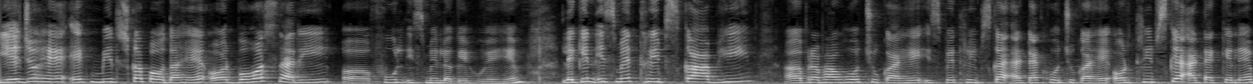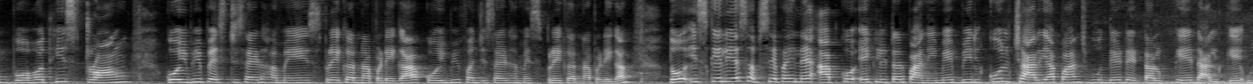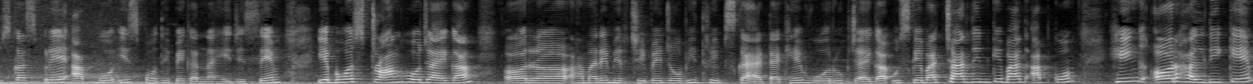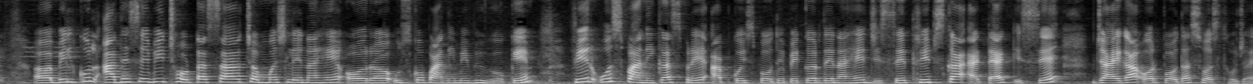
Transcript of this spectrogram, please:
ये जो है, एक मिर्च का पौधा है और बहुत सारी फूल इसमें लगे हुए हैं। लेकिन इसमें थ्रिप्स का भी प्रभाव हो चुका है, इस पर थ्रिप्स का अटैक हो चुका है और थ्रिप्स के अटैक के लिए बहुत ही स्ट्रांग कोई भी पेस्टिसाइड हमें स्प्रे करना पड़ेगा, कोई भी फंजिसाइड हमें स्प्रे करना पड़ेगा। तो इसके लिए सबसे पहले आपको एक लीटर पानी में बिल्कुल चार या पाँच बूंदे डेटॉल के डाल के उसका स्प्रे आपको इस पौधे पे करना है, जिससे ये बहुत स्ट्रांग हो जाएगा और हमारे मिर्ची पे जो भी थ्रिप्स का अटैक है वो रुक जाएगा। उसके बाद, चार दिन के बाद आपको हिंग और हल्दी के बिल्कुल आधे से भी छोटा सा चम्मच लेना है और उसको पानी में भिगो के फिर उस पानी का स्प्रे आपको इस पौधे पे कर देना है, जिससे थ्रिप्स का अटैक इससे जाएगा और पौधा स्वस्थ हो जाएगा।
